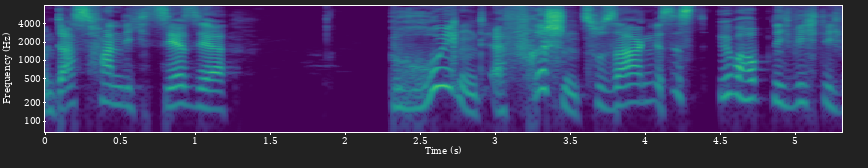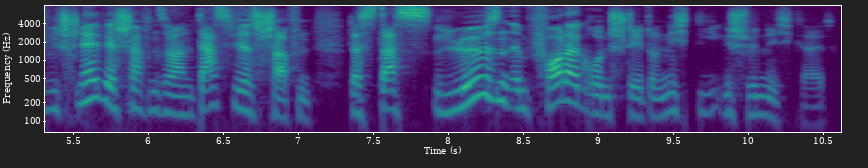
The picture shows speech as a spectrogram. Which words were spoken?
Und das fand ich sehr, sehr beruhigend, erfrischend zu sagen, es ist überhaupt nicht wichtig, wie schnell wir es schaffen, sondern dass wir es schaffen, dass das Lösen im Vordergrund steht und nicht die Geschwindigkeit.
